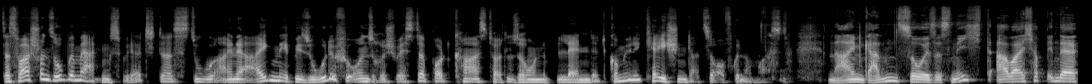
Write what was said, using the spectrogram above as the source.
das war schon so bemerkenswert, dass du eine eigene Episode für unsere Schwester-Podcast Turtle Zone Blended Communication dazu aufgenommen hast. Nein, ganz so ist es nicht. Aber ich habe in der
